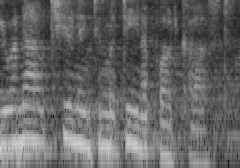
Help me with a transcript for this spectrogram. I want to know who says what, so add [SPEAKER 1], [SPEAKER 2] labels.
[SPEAKER 1] You are now tuning to Medina Podcast.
